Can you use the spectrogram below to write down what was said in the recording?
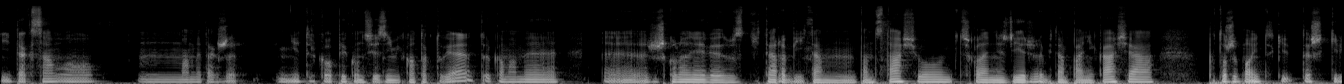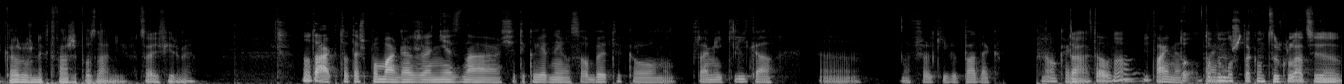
I tak samo mm, mamy także nie tylko opiekun się z nimi kontaktuje, tylko mamy y, szkolenie, wiesz, z gitar robi tam pan Stasiu, szkolenie z gitar robi tam pani Kasia, po to, żeby oni też kilka różnych twarzy poznali w całej firmie. No tak, to też pomaga, że nie zna się tylko jednej osoby, tylko no, przynajmniej kilka e, na wszelki wypadek. No okej, Tak, to no i fajne. To, to fajne. wymusza taką cyrkulację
